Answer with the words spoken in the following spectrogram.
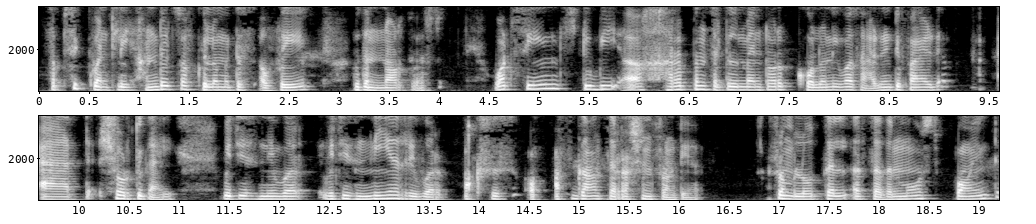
subsequently hundreds of kilometers away to the northwest. What seems to be a Harappan settlement or colony was identified at Shortugai, which is near which is near river Oxus of Afghan's Russian frontier. From Lothal, a southernmost point,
